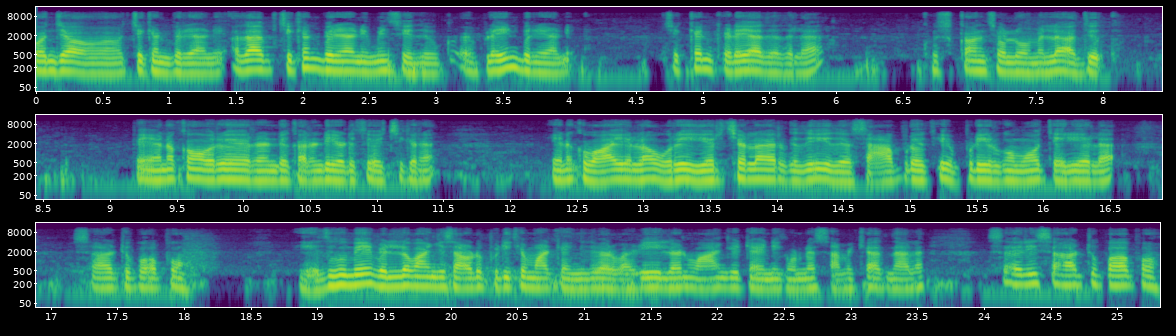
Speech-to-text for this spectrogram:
கொஞ்சம் சிக்கன் பிரியாணி. அதாவது சிக்கன் பிரியாணி மீன்ஸ் இது பிளெயின் பிரியாணி. சிக்கன் கிடையாது அதில். குஸ்கான்னு சொல்லுவோம்ல அது. இப்போ எனக்கும் ஒரு ரெண்டு கரண்டி எடுத்து வச்சுக்கிறேன். எனக்கு வாயெல்லாம் ஒரே எரிச்சலாக இருக்குது. இதை சாப்பிட்றது எப்படி இருக்குமோ தெரியலை. சாப்பிட்டு பார்ப்போம். எதுவுமே வெளில வாங்கி சாப்பிட பிடிக்க மாட்டேங்குது வேறு வழி இல்லைன்னு வாங்கிட்டேன். இன்றைக்கி ஒன்றும் சமைக்காதனால சரி சாப்பிட்டு பார்ப்போம்.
